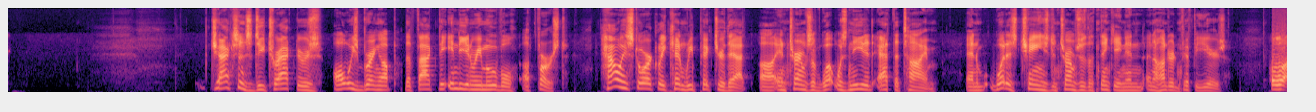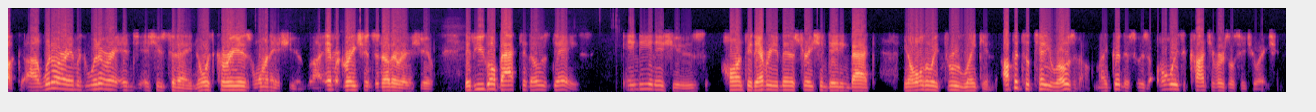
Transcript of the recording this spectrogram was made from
Jackson's detractors always bring up the fact the Indian removal first. How historically can we picture that uh, in terms of what was needed at the time, and what has changed in terms of the thinking in, in 150 years? Well, look, uh, what are our what are our issues today? North Korea is one issue. Uh, Immigration is another issue. If you go back to those days, Indian issues haunted every administration dating back, you know, all the way through Lincoln up until Teddy Roosevelt. My goodness, it was always a controversial situation.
